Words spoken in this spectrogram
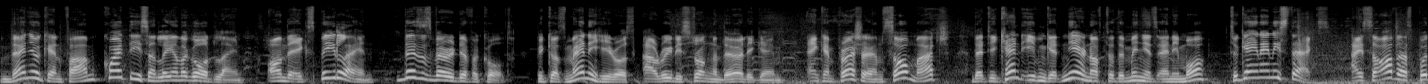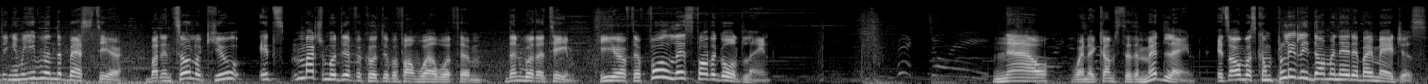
Then you can farm quite decently in the gold lane. On the XP lane, this is very difficult because many heroes are really strong in the early game and can pressure him so much that he can't even get near enough to the minions anymore to gain any stacks. I saw others putting him even in the best tier, but in solo queue, it's much more difficult to perform well with him than with a team. Here you have the full list for the gold lane. Victory! Now, when it comes to the mid lane, it's almost completely dominated by mages.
